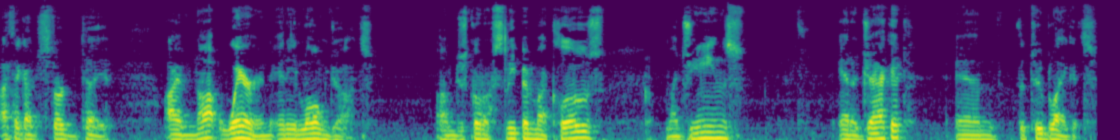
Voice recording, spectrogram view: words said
I think I started to tell you, I am not wearing any long johns. I'm just going to sleep in my clothes, my jeans, and a jacket, and the two blankets.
